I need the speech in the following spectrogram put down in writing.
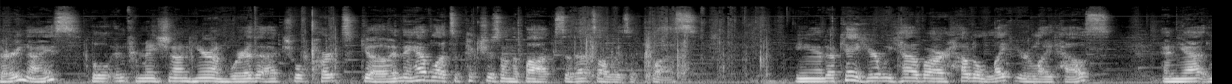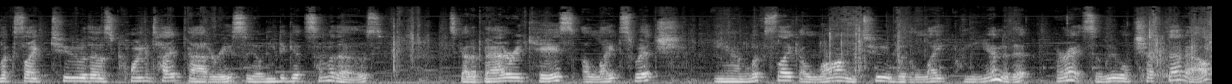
very nice. Little information on here on where the actual parts go. And they have lots of pictures on the box, so that's always a plus. And okay, here we have our how to light your lighthouse. And yeah, it looks like two of those coin type batteries, so you'll need to get some of those. It's got a battery case, a light switch, and looks like a long tube with a light on the end of it. All right, so we will check that out.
